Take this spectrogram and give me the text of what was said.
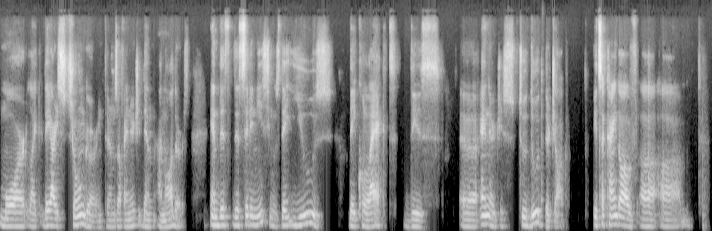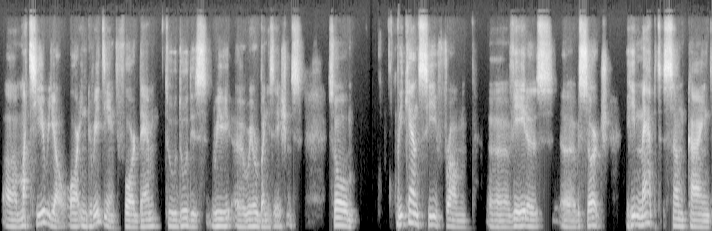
more like they are stronger in terms of energy than others. And the, the serenissimus they use they collect these uh, energies to do their job. It's a kind of uh, um, uh, material or ingredient for them to do these re, uh, reurbanizations. So we can see from uh, Vieira's uh, research, he mapped some kind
